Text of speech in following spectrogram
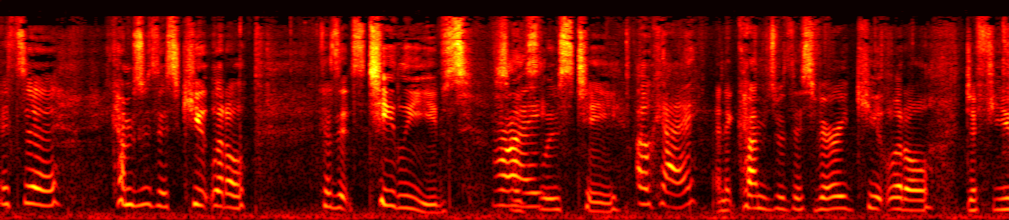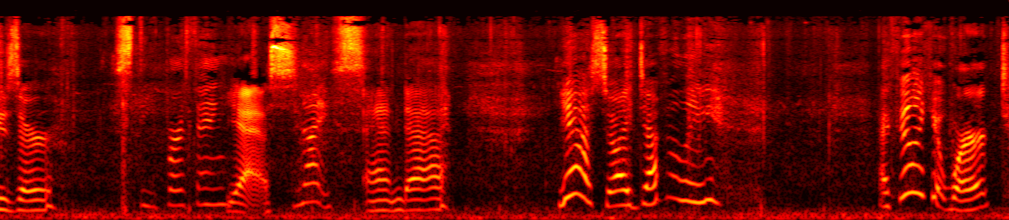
It's a it comes with this cute little because it's tea leaves, so it's loose tea, Okay. and it comes with this very cute little diffuser. Steeper thing. Yes, Nice. and uh, yeah, so I definitely I feel like it worked.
